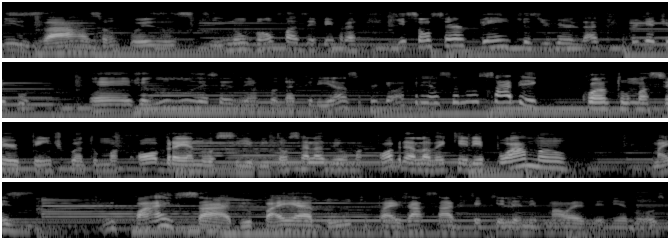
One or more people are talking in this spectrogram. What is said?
bizarras, são coisas que não vão fazer bem para que são serpentes de verdade, porque tipo, é, Jesus usa esse exemplo da criança porque uma criança não sabe quanto uma serpente, quanto uma cobra é nociva. Então se ela vê uma cobra, ela vai querer pôr a mão. Mas o pai sabe, o pai é adulto, o pai já sabe que aquele animal é venenoso.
